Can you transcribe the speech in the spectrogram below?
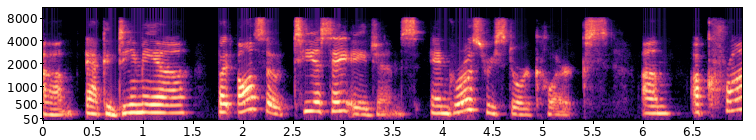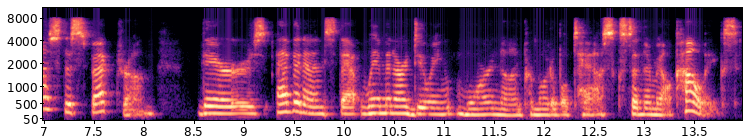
um, academia, but also TSA agents and grocery store clerks. Um, across the spectrum, there's evidence that women are doing more non promotable tasks than their male colleagues.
